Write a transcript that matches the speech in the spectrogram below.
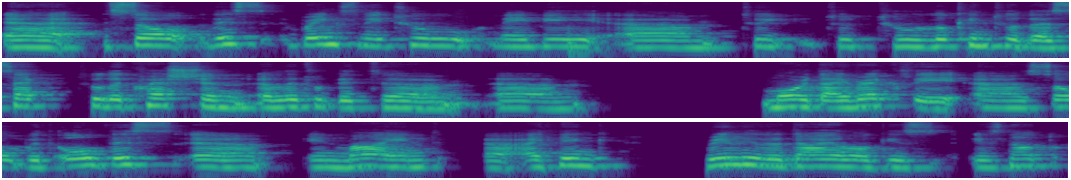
Uh, so this brings me to maybe um, to, to to look into the sec to the question a little bit um, um, more directly. Uh, so with all this uh, in mind, uh, I think really the dialogue is is not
